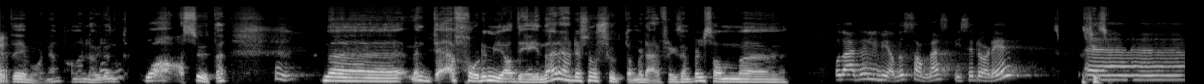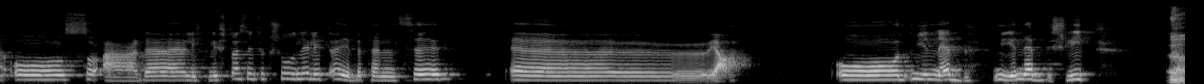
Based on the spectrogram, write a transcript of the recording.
Ja. til våren igjen. Han har lagd en oase ute. Mm. Men, uh, men der får du mye av det inn der. Er det sånne sykdommer der f.eks. som Og da er det mye av det samme. Spiser dårlig. spiser- Eh, og så er det litt luftveisinfeksjoner, litt øyebetennelser. Eh, ja. Og mye nebb. Mye nebbslip. Ja.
